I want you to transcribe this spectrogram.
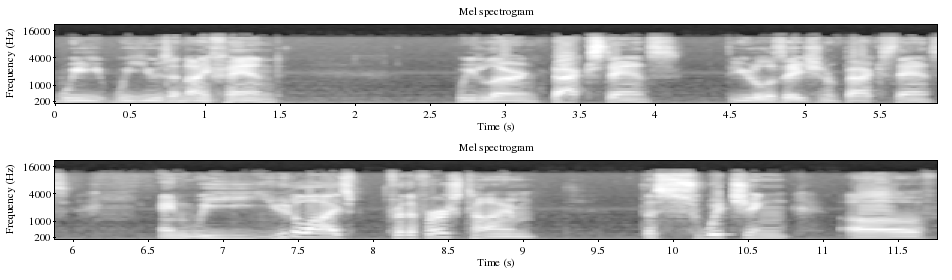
We we use a knife hand. We learn back stance, the utilization of back stance, and we utilize for the first time the switching of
